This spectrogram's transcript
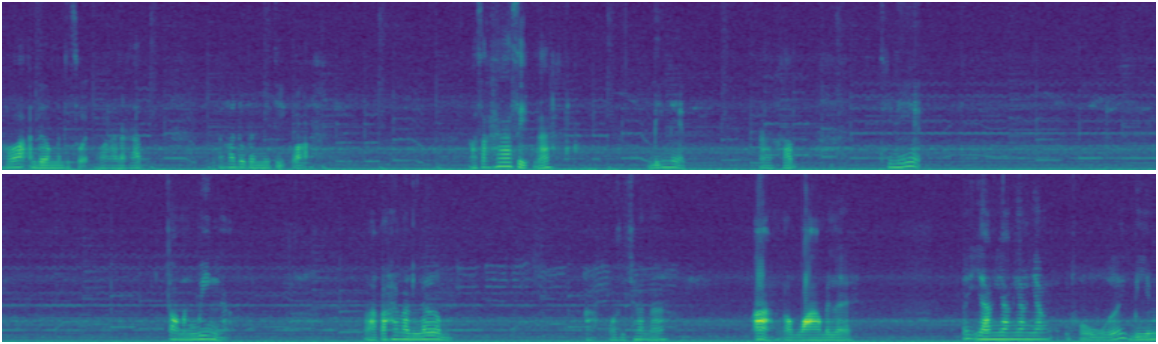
เพราะว่าอันเดิมมันจะสวยกว่านะครับ แล้วก็ดูเป็นมิติกว่า เอาสักห้าสิบนะบิงเน็ตอ่าครับ ทีนี้ ตอนมันวิ่งอะเราก็ให้มันเริ่มอะ position นะ อะเราวางไปเลยเอ้ยยังยังยังยังโถเอ้ยบีม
